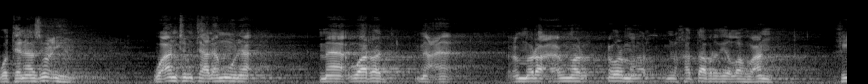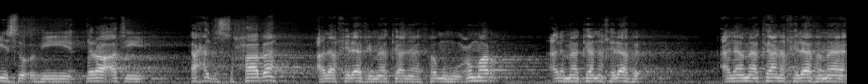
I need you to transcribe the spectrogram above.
وتنازعهم وأنتم تعلمون ما ورد مع عمر عمر عمر بن الخطاب رضي الله عنه في في قراءة أحد الصحابة على خلاف ما كان يفهمه عمر على ما كان خلاف على ما كان خلاف ما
